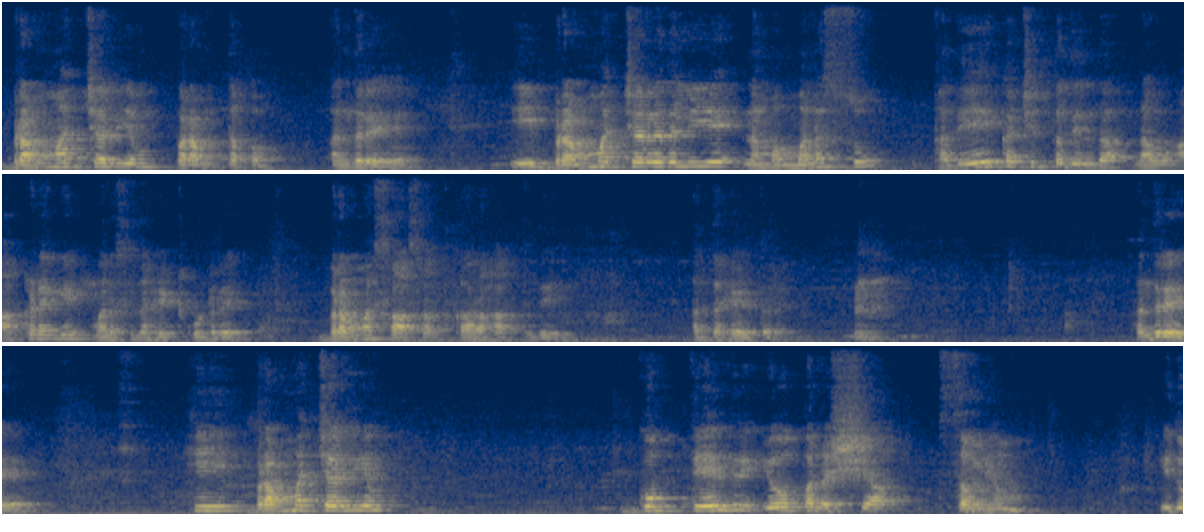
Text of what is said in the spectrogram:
ಬ್ರಹ್ಮಚರ್ಯಂ ಪರಂತಪಂ. ಅಂದರೆ ಈ ಬ್ರಹ್ಮಚರ್ಯದಲ್ಲಿಯೇ ನಮ್ಮ ಮನಸ್ಸು ತದೇಕ ಚಿತ್ತದಿಂದ ನಾವು ಆ ಕಡೆಗೆ ಮನಸ್ಸಿನ ಇಟ್ಕೊಂಡ್ರೆ ಬ್ರಹ್ಮ ಸಾಕ್ಷಾತ್ಕಾರ ಆಗ್ತದೆ ಅಂತ ಹೇಳ್ತಾರೆ. ಅಂದರೆ ಈ ಬ್ರಹ್ಮಚರ್ಯಂ ಗುಪ್ತೇಂದ್ರಿಯೋಪನಶ್ಯ ಸಂಯಂ. ಇದು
